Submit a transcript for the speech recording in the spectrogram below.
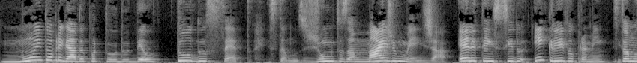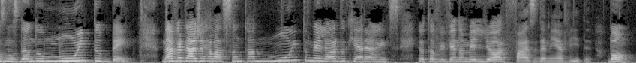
muito obrigada por tudo, deu tudo certo. Estamos juntos há mais de um mês já. Ele tem sido incrível para mim. Estamos nos dando muito bem. Na verdade, a relação tá muito melhor do que era antes. Eu tô vivendo a melhor fase da minha vida. Bom,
